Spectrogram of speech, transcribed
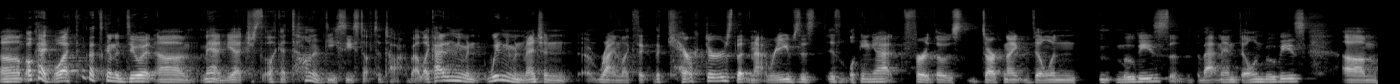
Um, okay, well, I think that's going to do it. Um, man, yeah, just like a ton of DC stuff to talk about. Like, I didn't even we didn't even mention uh, Ryan, like the, the characters that Matt Reeves is is looking at for those Dark Knight villain movies, the, the Batman villain movies. Um,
